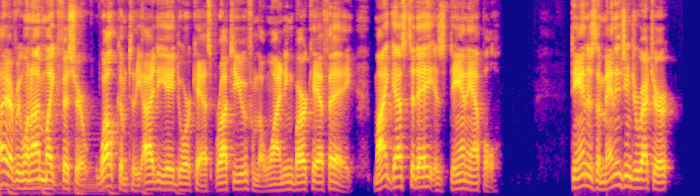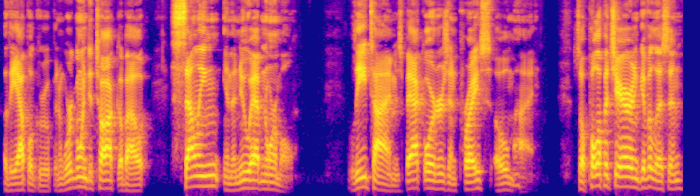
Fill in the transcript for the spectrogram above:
Hi, everyone. I'm Mike Fisher. Welcome to the IDA Doorcast brought to you from the Winding Bar Cafe. My guest today is Dan Apple. Dan is the managing director of the Apple Group, and we're going to talk about selling in the new abnormal. Lead times, back orders, and price. Oh my. So pull up a chair and give a listen.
